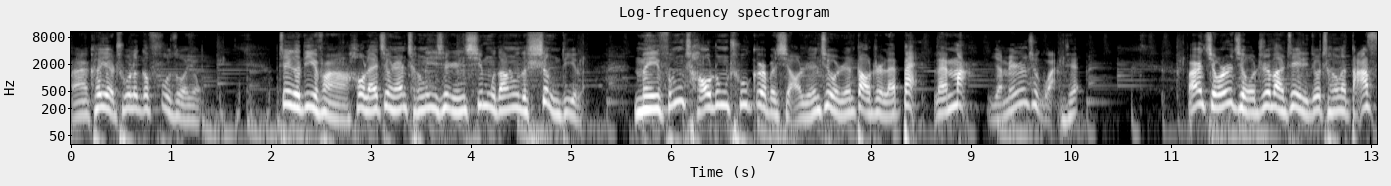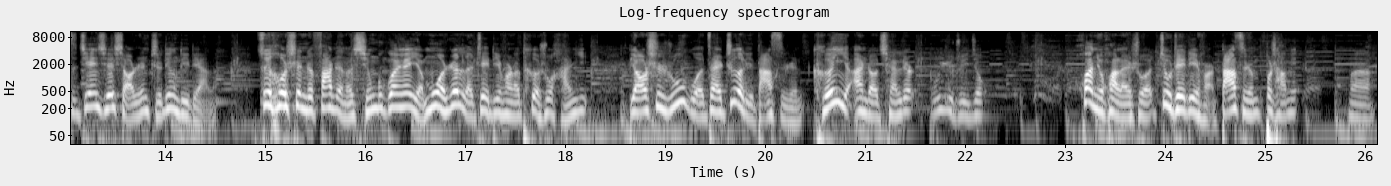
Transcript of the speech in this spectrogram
啊，可也出了个副作用。这个地方啊，后来竟然成了一些人心目当中的圣地了。每逢朝中出个把小人，就有人到这儿来拜来骂，也没人去管去。反正久而久之吧，这里就成了打死奸邪小人指定地点了。最后甚至发展到刑部官员也默认了这地方的特殊含义，表示如果在这里打死人，可以按照前例不予追究。换句话来说，就这地方打死人不偿命。啊，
